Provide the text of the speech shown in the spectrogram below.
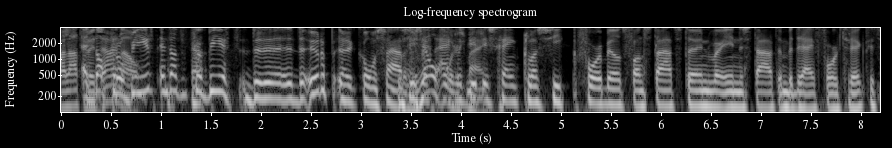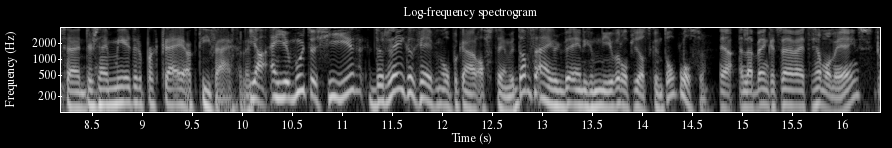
Maar laten en, we dat daar probeert, en dat probeert de, de Eurocommissaris Dus wel zegt volgens mij. dit is geen klassiek voorbeeld van staatssteun waarin de staat een bedrijf voortrekt. Het zijn, er zijn meerdere partijen actief eigenlijk. Ja, en je moet dus hier de regelgeving op elkaar afstemmen. Dat is eigenlijk de enige manier waarop je dat kunt oplossen. Ja, en daar ben ik het, zijn wij het helemaal mee eens.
